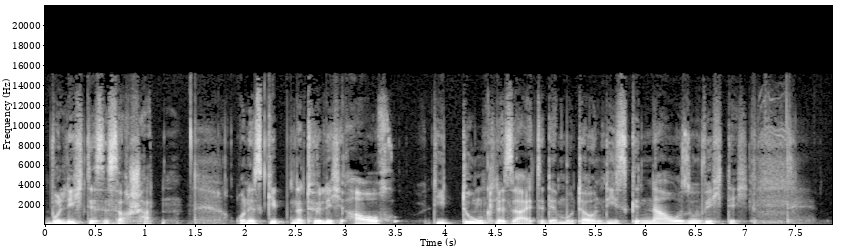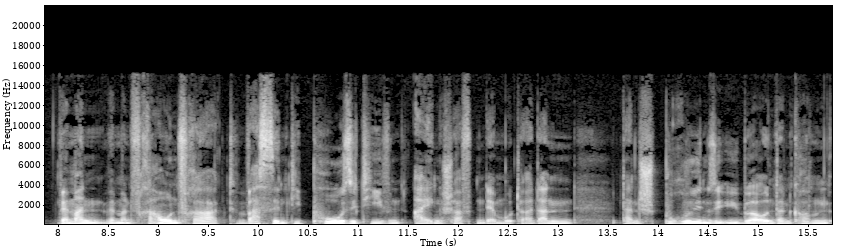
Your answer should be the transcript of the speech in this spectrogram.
Wo Licht ist, ist auch Schatten. Und es gibt natürlich auch die dunkle Seite der Mutter und die ist genauso wichtig. Wenn man, wenn man Frauen fragt, was sind die positiven Eigenschaften der Mutter, dann, dann sprühen sie über und dann kommen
